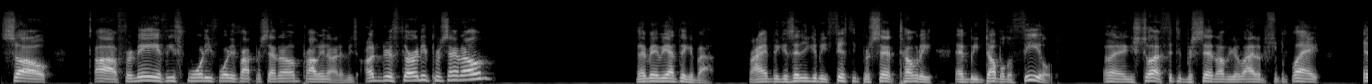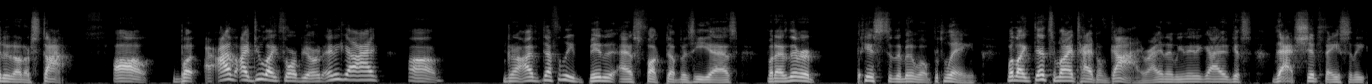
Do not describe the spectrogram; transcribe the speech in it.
So uh, for me, if he's 40, 45% owned, probably not. If he's under 30% owned, then maybe I think about it, right? Because then you could be 50% Tony and be double the field and you still have 50% of your lineups to play in another style. Uh, but I, I do like Thorbjorn. Any guy, uh, you know, I've definitely been as fucked up as he has, but I've never pissed in the middle of a plane. But like that's my type of guy, right? I mean, any guy who gets that shit face and he,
